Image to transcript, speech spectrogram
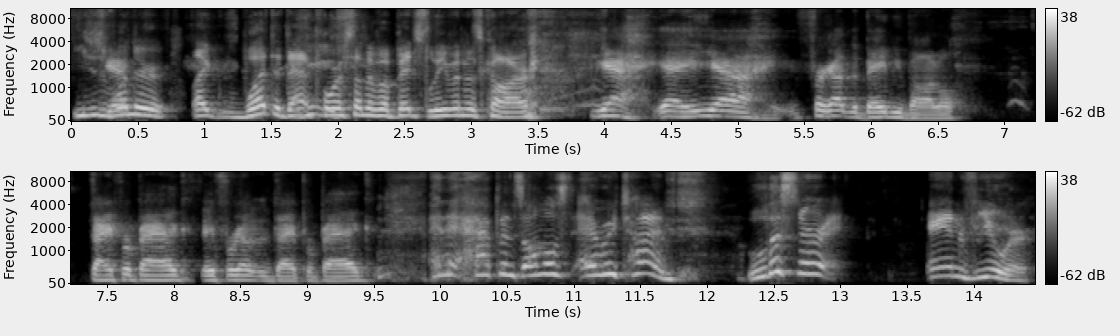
You just Yeah. wonder, like, what did that poor son of a bitch leave in his car? Yeah. Yeah. Yeah. Forgot the baby bottle. Diaper bag. They forgot the diaper bag. And it happens almost every time. Listener and viewer,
